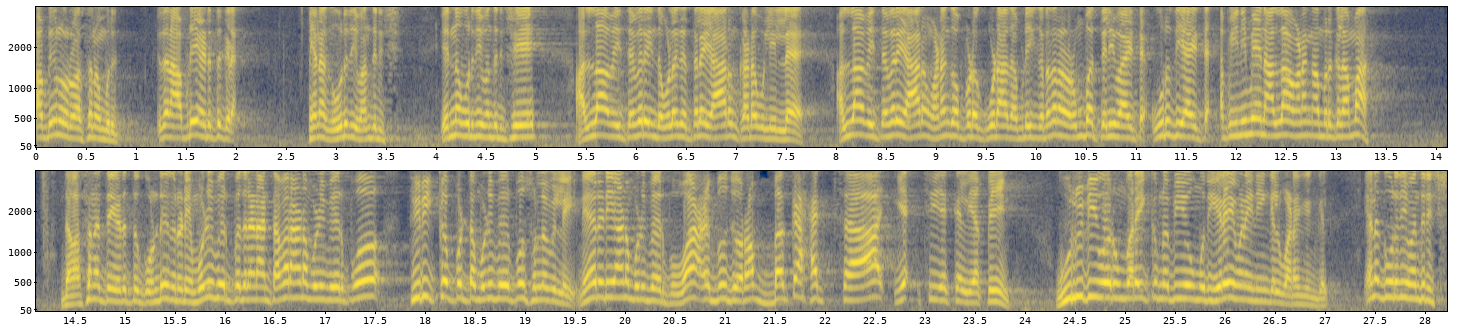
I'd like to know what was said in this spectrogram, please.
அப்படின்னு ஒரு வசனம் இருக்கு. இதை நான் அப்படியே எடுத்துக்கிறேன். எனக்கு உறுதி வந்துடுச்சு. என்ன உறுதி வந்துடுச்சு? அல்லாவை தவிர இந்த உலகத்தில் யாரும் கடவுள் இல்லை. அல்லாவை தவிர யாரும் வணங்கப்படக்கூடாது அப்படிங்கிறத நான் ரொம்ப தெளிவாயிட்டேன் உறுதி ஆயிட்டேன் அப்ப இனிமே நான் அல்லா வணங்காம இருக்கலாமா? இந்த வசனத்தை எடுத்துக்கொண்டு இதனுடைய மொழிபெயர்ப்பதில் நான் தவறான மொழிபெயர்ப்போ திரிக்கப்பட்ட மொழிபெயர்ப்போ சொல்லவில்லை. நேரடியான மொழிபெயர்ப்பு. உறுதி வரும் வரைக்கும் நபியே உமது இறைவனை நீங்கள் வணங்குங்கள். எனக்கு உறுதி வந்துருச்சு.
